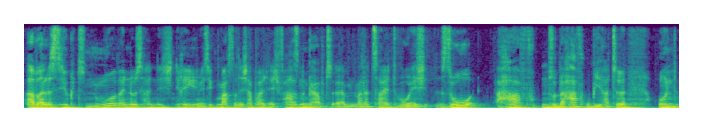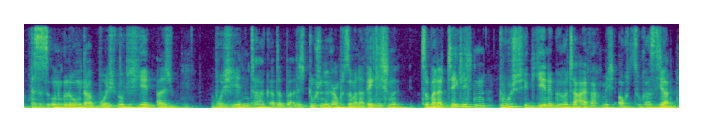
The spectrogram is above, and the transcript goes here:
Aber das juckt nur, wenn du es halt nicht regelmäßig machst. Also ich habe halt echt Phasen gehabt ähm, in meiner Zeit, wo ich so, Haar, so eine Haarphobie hatte. Und das ist ungelogen, da wo ich wirklich jeden, also ich, wo ich jeden Tag, also als ich duschen gegangen bin, zu meiner, täglichen, zu meiner täglichen Duschhygiene gehörte einfach, mich auch zu rasieren.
